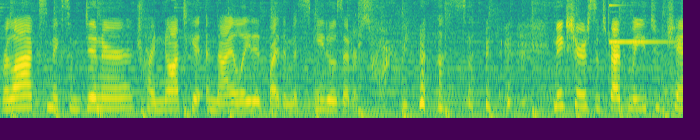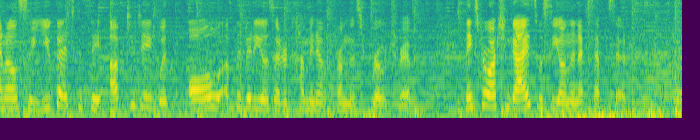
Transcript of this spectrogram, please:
relax, make some dinner, try not to get annihilated by the mosquitoes that are swarming us. make sure to subscribe to my YouTube channel so you guys can stay up to date with all of the videos that are coming out from this road trip. Thanks for watching guys, we'll see you on the next episode.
